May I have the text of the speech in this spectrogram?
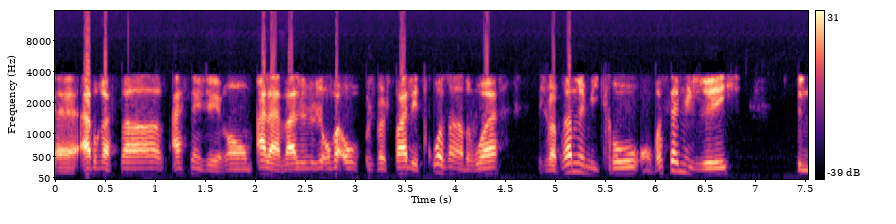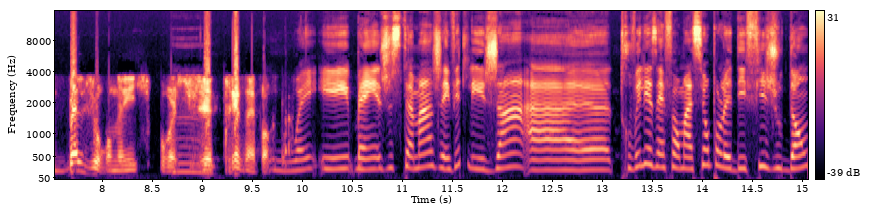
euh, à Brossard, à Saint-Jérôme, à Laval. Je, on va, on- je vais faire les trois endroits. Je vais prendre le micro, on va s'amuser. Une belle journée pour un Mm. sujet très important. Oui, et ben justement, j'invite les gens à euh, trouver les informations pour le défi Joudon.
